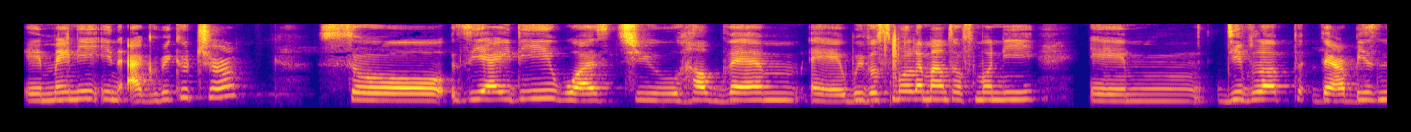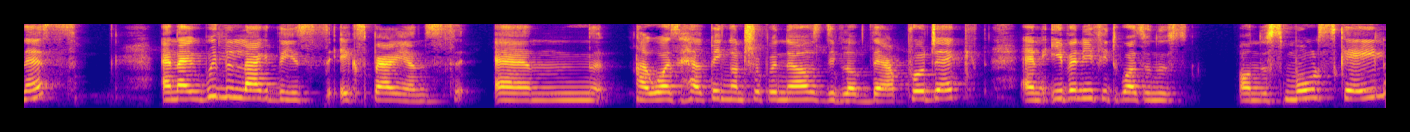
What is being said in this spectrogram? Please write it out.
mainly in agriculture. So the idea was to help them uh, with a small amount of money um, develop their business. And I really liked this experience. And I was helping entrepreneurs develop their project. And even if it was on a, on a small scale,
